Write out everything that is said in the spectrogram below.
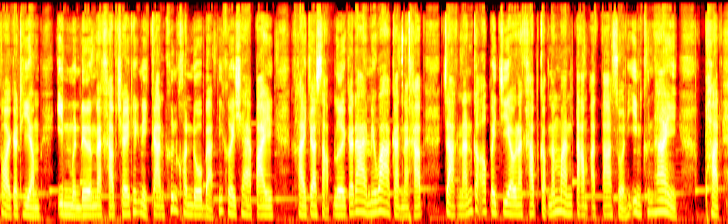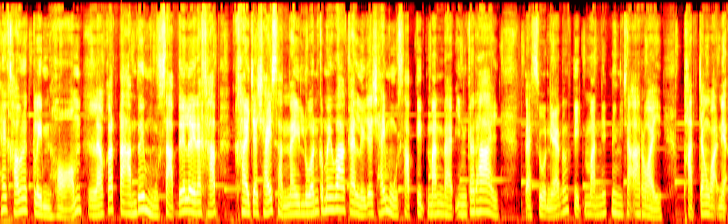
ซอยกระเทียมอินเหมือนเดิมนะครับใช้เทคนิคการขึ้นคอนโดแบบที่เคยแชร์ไป ใครจะสับเลยก็ได้ไม่ว่ากันนะครับ จากนั้นก็เอาไปเจียวนะครับกับน้ำมันตามอัตราส่วนที่อินขึ้นให้ ผัดให้เขาเนี่ยกลิ่นหอม แล้วก็ตามด้วยหมูสับได้เลยนะครับใครจะใช้สันในล้วนก็ไม่ว่ากัน หรือจะใช้หมูสับติดมันแบบอินก็ได้ แต่สูตรนี้ต้องติดมันนิดนึงจะอร่อย ผัดจังหวะเนี่ย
